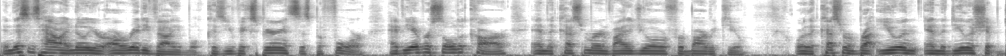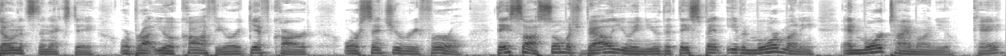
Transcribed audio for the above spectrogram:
And this is how I know you're already valuable because you've experienced this before. Have you ever sold a car and the customer invited you over for barbecue? Or the customer brought you and, and the dealership donuts the next day, or brought you a coffee or a gift card, or sent you a referral. They saw so much value in you that they spent even more money and more time on you. Okay,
